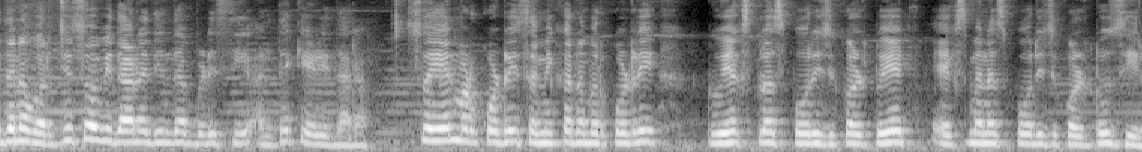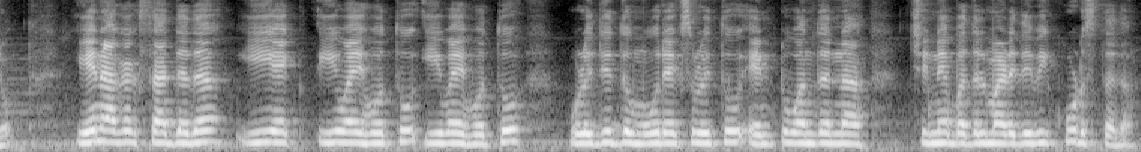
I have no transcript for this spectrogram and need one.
ಇದನ್ನು ವರ್ಜಿಸೋ ವಿಧಾನದಿಂದ ಬಿಡಿಸಿ ಅಂತ ಕೇಳಿದ್ದಾರೆ ಸೊ ಏನು ಮಾಡ್ಕೊಡ್ರಿ? ಸಮೀಕರಣ ಬರ್ಕೊಡ್ರಿ. Two x plus four is equal to eight x minus four is equal to zero ಏನಾಗಕ್ಕೆ ಸಾಧ್ಯದ ಈ ಎಕ್ ಈ ವೈ ಹೊತ್ತು ಈ ವೈ ಹೊತ್ತು ಉಳಿದಿದ್ದು ಮೂರು ಎಕ್ಸ್ ಉಳಿತು, ಎಂಟು ಒಂದನ್ನು ಚಿಹ್ನೆ ಬದಲು ಮಾಡಿದ್ದೀವಿ ಕೂಡಿಸ್ತದ.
